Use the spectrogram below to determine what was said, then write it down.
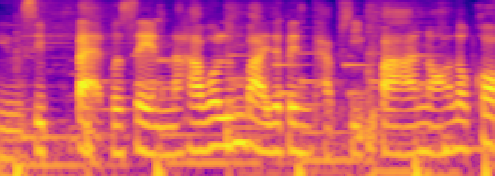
อยู่ 18%นะคะ volume buy จะเป็นแถบสีฟ้าเนาะแล้วก็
